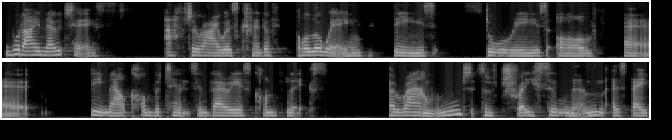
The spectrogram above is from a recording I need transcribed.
what I noticed after I was kind of following these stories of uh, female combatants in various conflicts around, sort of tracing them as they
